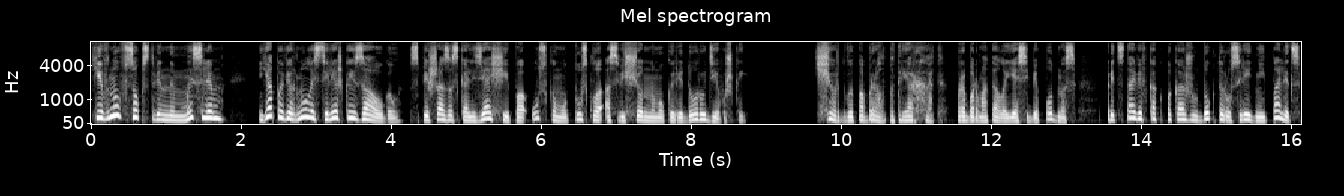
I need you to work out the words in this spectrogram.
Кивнув собственным мыслям, я повернулась тележкой за угол, спеша за скользящей по узкому, тускло освещенному коридору девушкой. «Черт бы побрал патриархат!» — пробормотала я себе под нос, представив, как покажу доктору средний палец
